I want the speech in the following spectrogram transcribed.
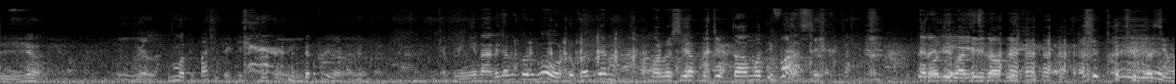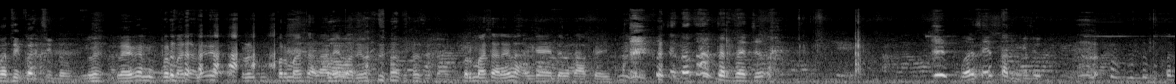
iya Iya lah. motivasi deh Dek, ya. Kepinginannya kan kon godok kan kan manusia pencipta motivasi. Motivasi Nobi. Motivasi motivasi Nobi. lah kan permasalahannya per- permasalahannya permasalahannya lah nggak handle Kok setan sadar dah cuk. Wah setan gitu. Kan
